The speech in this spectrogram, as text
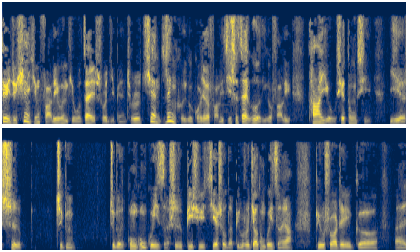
对这现行法律问题，我再说几遍，就是现任何一个国家的法律，即使再恶的一个法律，它有些东西也是这个这个公共规则是必须接受的，比如说交通规则呀，比如说这个呃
